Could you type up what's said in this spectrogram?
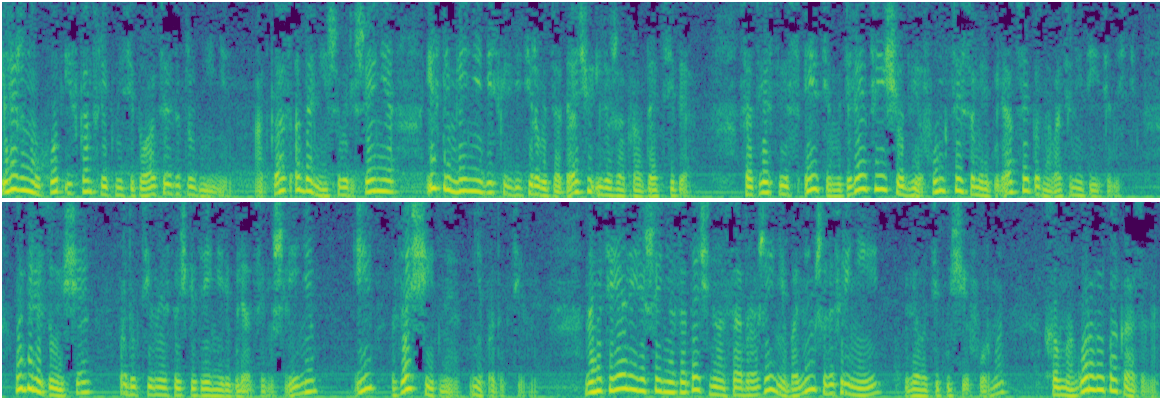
или же на уход из конфликтной ситуации затруднения, отказ от дальнейшего решения и стремление дискредитировать задачу или же оправдать себя. В соответствии с этим выделяются еще две функции саморегуляции познавательной деятельности. Мобилизующая, продуктивная с точки зрения регуляции мышления, и защитная, непродуктивная. На материале решения задач на соображение больным шизофренией, вялотекущая форма, Холмогоровой показано,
